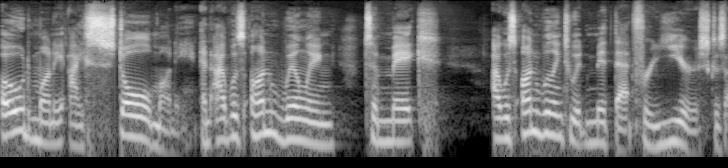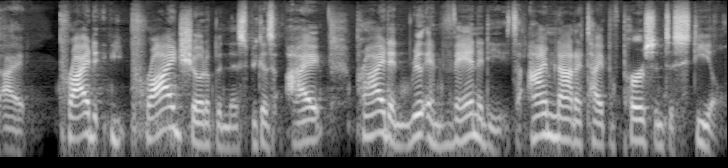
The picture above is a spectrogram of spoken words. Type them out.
owed money, I stole money. And I was unwilling to make, I was unwilling to admit that for years because I, pride pride showed up in this because I pride and really and vanity. I'm not a type of person to steal.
